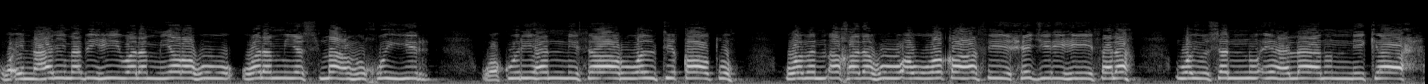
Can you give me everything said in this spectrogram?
وإن علم به ولم يره ولم يسمعه خير. وكره النثار والتقاطه ومن أخذه أو وقع في حجره فله. ويسن إعلان النكاح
